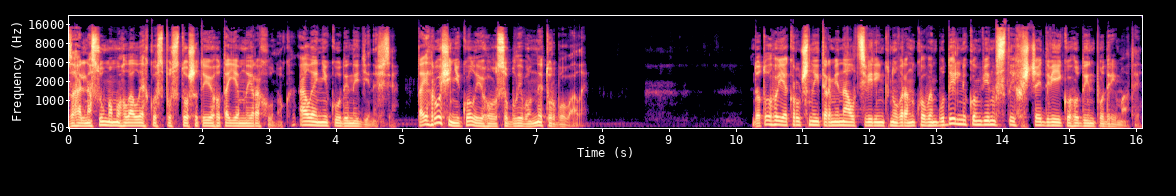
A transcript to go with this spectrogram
Загальна сума могла легко спустошити його таємний рахунок, але нікуди не дінешся, та й гроші ніколи його особливо не турбували. До того як ручний термінал цвірінькнув ранковим будильником, він встиг ще двійко годин подрімати.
